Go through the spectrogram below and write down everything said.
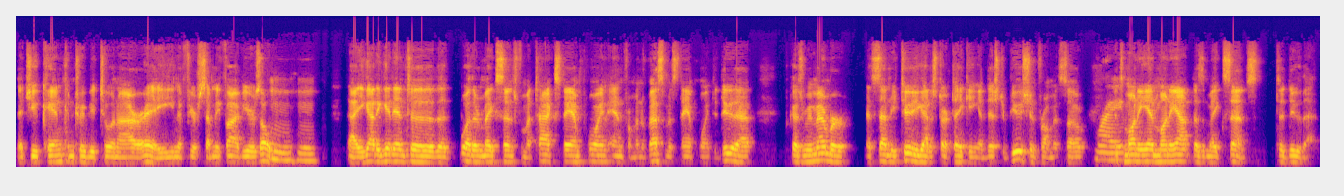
that you can contribute to an IRA even if you're 75 years old. hmm Now you got to get into the whether it makes sense from a tax standpoint and from an investment standpoint to do that, because remember at 72 you got to start taking a distribution from it. So Right. it's money in, money out. Doesn't make sense to do that.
